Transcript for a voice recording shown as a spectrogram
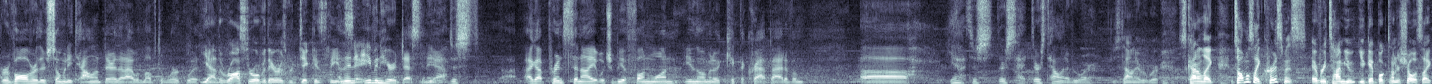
Revolver, there's so many talent there that I would love to work with. Yeah, the roster over there is ridiculously And insane. then even here at Destiny, Yeah. just I got Prince tonight, which would be a fun one. Even though I'm going to kick the crap out of him. Uh, yeah, there's there's there's talent everywhere. There's talent everywhere. It's kind of like it's almost like Christmas. Every time you, you get booked on a show, it's like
